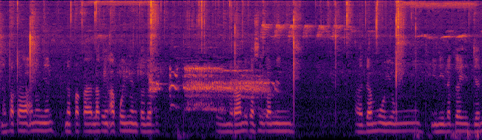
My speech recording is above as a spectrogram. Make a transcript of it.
napaka ano niyan, napakalaking apoy niyan kagabi. So, marami kasi kaming ah, damo yung inilagay diyan.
